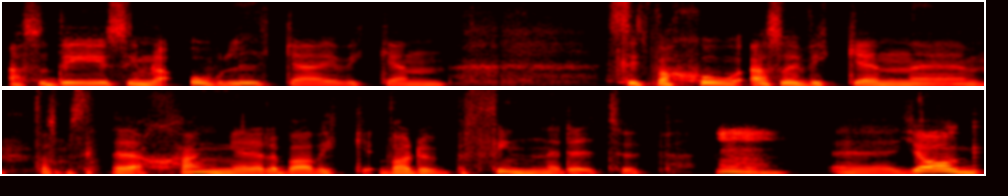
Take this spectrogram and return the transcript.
Alltså det är ju så himla olika i vilken situation, alltså i vilken, eh, vad ska man säga, genre eller bara vilk, var du befinner dig typ. Mm. Eh, jag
